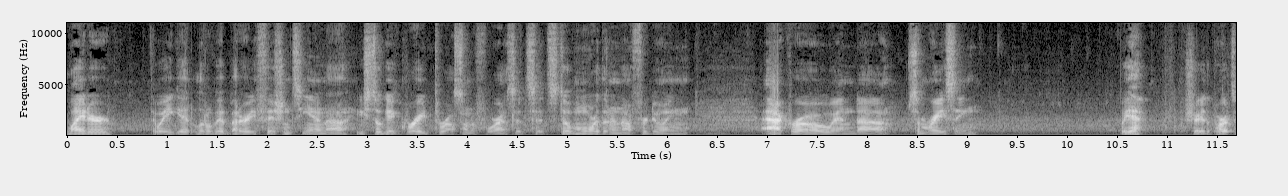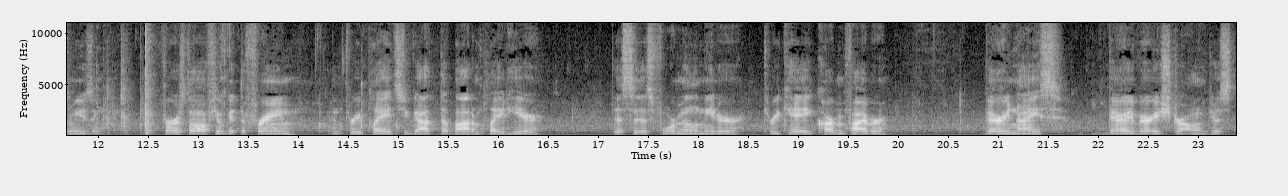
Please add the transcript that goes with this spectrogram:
lighter. That way you get a little bit better efficiency and uh, you still get great thrust on the 4S. It's, it's still more than enough for doing acro and uh, some racing. But yeah, I'll show you the parts I'm using. First off, you'll get the frame and three plates. You got the bottom plate here. This is 4mm 3K carbon fiber. Very nice, very, very strong. Just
